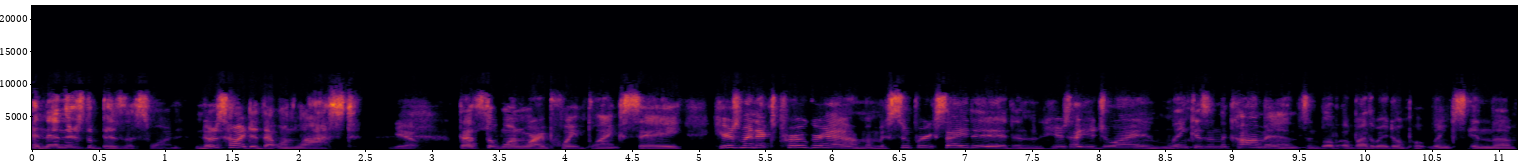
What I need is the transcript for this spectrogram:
And then there's the business one. Notice how I did that one last. Yeah. That's the one where I point blank say, here's my next program. I'm super excited. And here's how you join. Link is in the comments. And blah, blah. Oh, by the way, don't put links in the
